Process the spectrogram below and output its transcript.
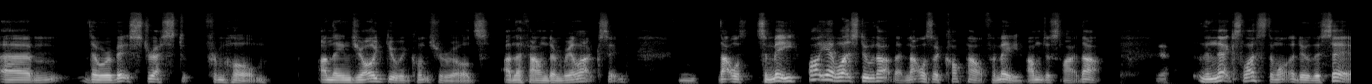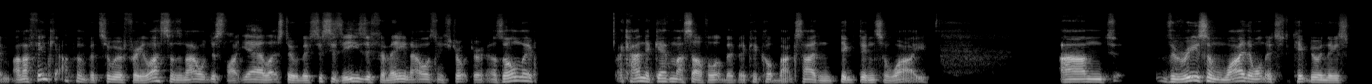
um, they were a bit stressed from home, and they enjoyed doing country roads, and they found them relaxing. Mm. That was to me. Oh yeah, let's do that then. That was a cop out for me. I'm just like that the next lesson want to do the same. And I think it happened for two or three lessons. And I was just like, yeah, let's do this. This is easy for me. And I was instructor. And it was only, I kind of gave myself a little bit of a kick up backside and digged into why. And the reason why they wanted to keep doing these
